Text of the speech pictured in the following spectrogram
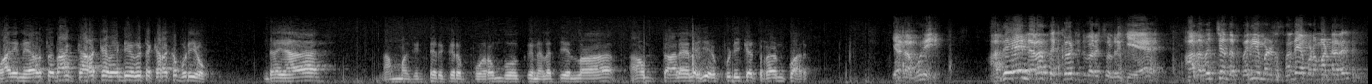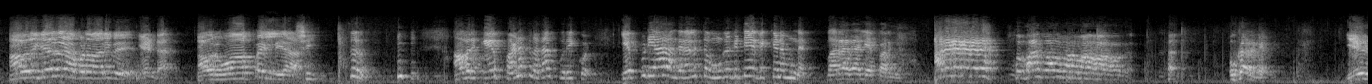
மாதிரி நேரத்தை தான் கறக்க வேண்டியவகிட்ட கறக்க முடியும். இந்தாயா நம்ம கிட்ட இருக்கிற புறம்போக்கு நிலத்தை எல்லாம் அவன் தலையில எப்படி கட்டுறான்னு பாரு. ஏடா முனி அதே நிலத்தை கேட்டுட்டு வர சொல்றீங்க அத வச்சு அந்த பெரிய மனுஷன் சந்தேகப்பட மாட்டாரு? அவருக்கு எதிர அவ்வளவு அறிவு? ஏண்டா? அவர் உன் அப்பா இல்லையா? அவருக்கு பணத்துலதான் குறிக்கோள். எப்படியா அந்த நிலத்தை உங்ககிட்டயே விக்கணும்னு. வராராலியா பாருங்க அடே, அடே, அடே, வாங்க, வாங்க, வாங்க, வாங்க, வாங்க. உட்காருங்க ஏது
